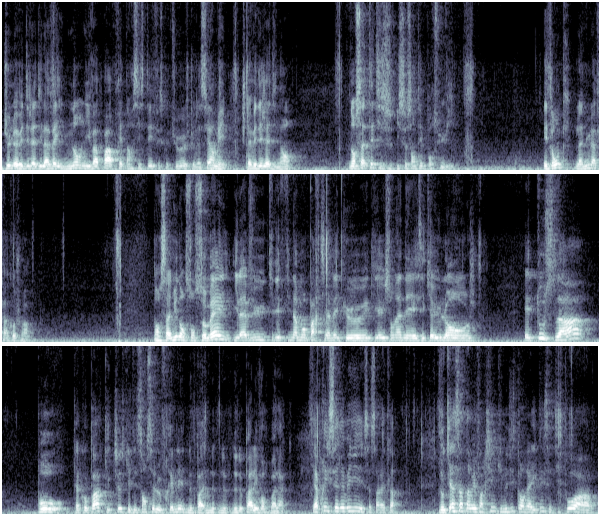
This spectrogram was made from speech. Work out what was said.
Dieu lui avait déjà dit la veille non, n'y va pas, après t'as insisté, fais ce que tu veux, je te laisse faire, mais je t'avais déjà dit non. Dans sa tête, il se, sentait poursuivi. Et donc, la nuit, il a fait un cauchemar. Dans sa nuit, dans son sommeil, il a vu qu'il est finalement parti avec eux, et qu'il y a eu son ânesse, et qu'il y a eu l'ange. Et tout cela pour, quelque part, quelque chose qui était censé le freiner de ne pas, de ne pas aller voir Balak. Et après, il s'est réveillé, ça s'arrête là. Donc il y a certains méfarchim qui nous disent qu'en réalité, cette histoire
